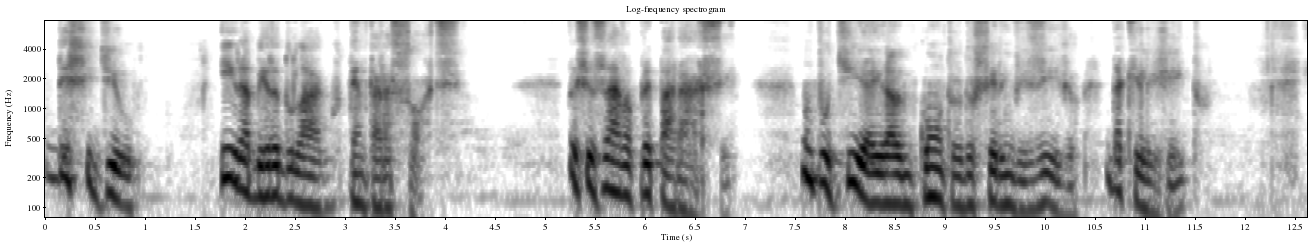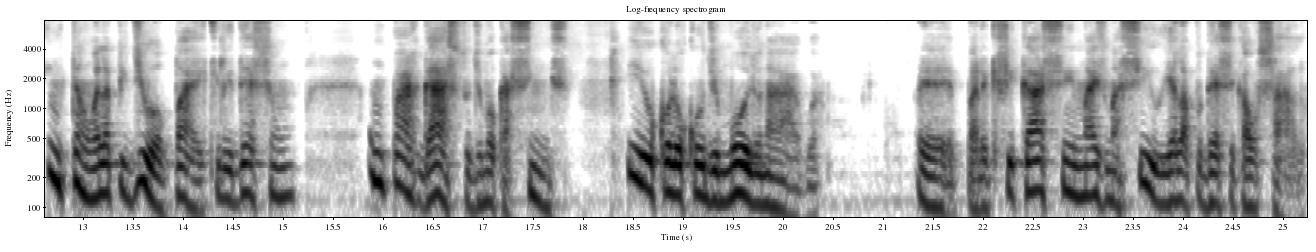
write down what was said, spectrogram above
decidiu ir à beira do lago tentar a sorte. Precisava preparar-se. Não podia ir ao encontro do ser invisível daquele jeito. Então ela pediu ao pai que lhe desse um, um par gasto de mocassins e o colocou de molho na água, é, para que ficasse mais macio e ela pudesse calçá-lo.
